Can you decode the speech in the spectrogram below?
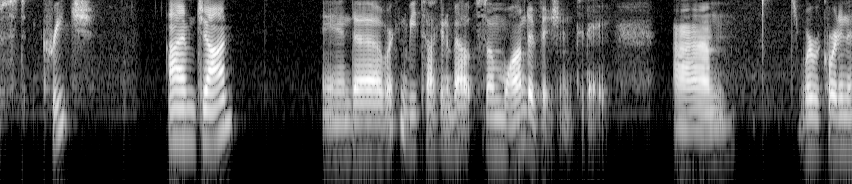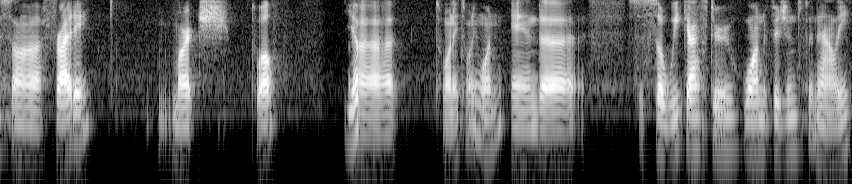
host, Creech, I'm John. and uh, we're going to be talking about some WandaVision today. Um, we're recording this on Friday, March 12th, Yep. uh, 2021, and uh, this is a week after WandaVision's finale,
